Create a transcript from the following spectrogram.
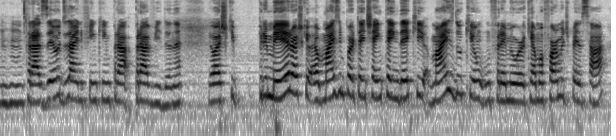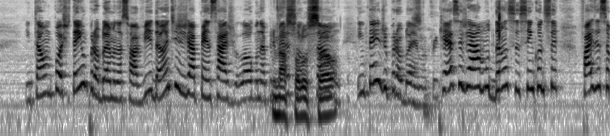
Uhum, trazer o design thinking para a vida, né? Eu acho que primeiro, acho que é o mais importante é entender que mais do que um framework é uma forma de pensar. Então, poxa, tem um problema na sua vida, antes de já pensar logo na primeira Na solução. entende o problema. Porque essa já é a mudança, assim, quando você faz essa,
